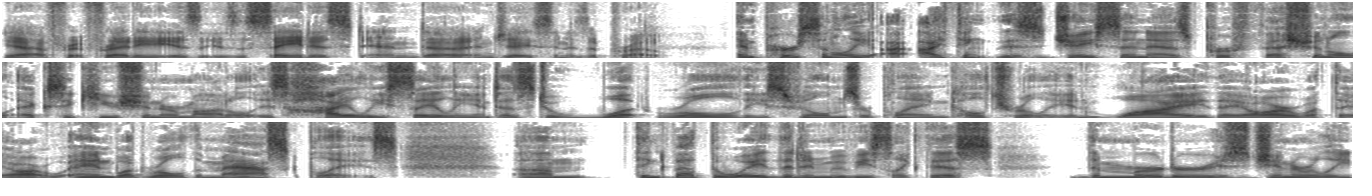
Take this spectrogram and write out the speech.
yeah. Fre- Freddy is is a sadist, and uh, and Jason is a pro. And personally, I think this Jason as professional executioner model is highly salient as to what role these films are playing culturally and why they are what they are, and what role the mask plays. Um, think about the way that in movies like this, the murders generally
